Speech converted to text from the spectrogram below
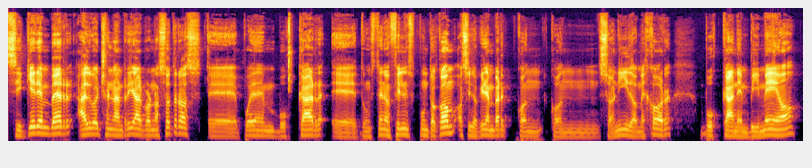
Si quieren ver algo hecho en Unreal por nosotros, eh, pueden buscar eh, tungstenofilms.com o si lo quieren ver con, con sonido mejor, buscan en Vimeo,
